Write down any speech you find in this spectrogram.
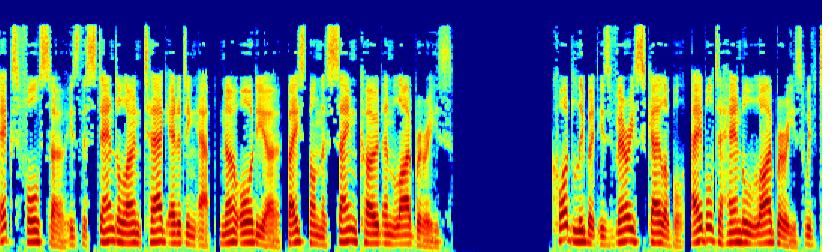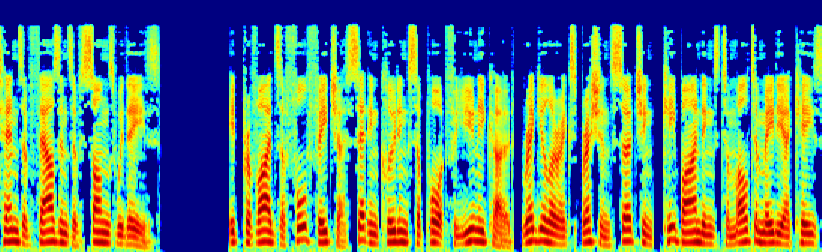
Ex Falso is the standalone tag editing app no audio based on the same code and libraries. Quod Libet is very scalable, able to handle libraries with tens of thousands of songs with ease. It provides a full feature set including support for Unicode, regular expression searching, key bindings to multimedia keys,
